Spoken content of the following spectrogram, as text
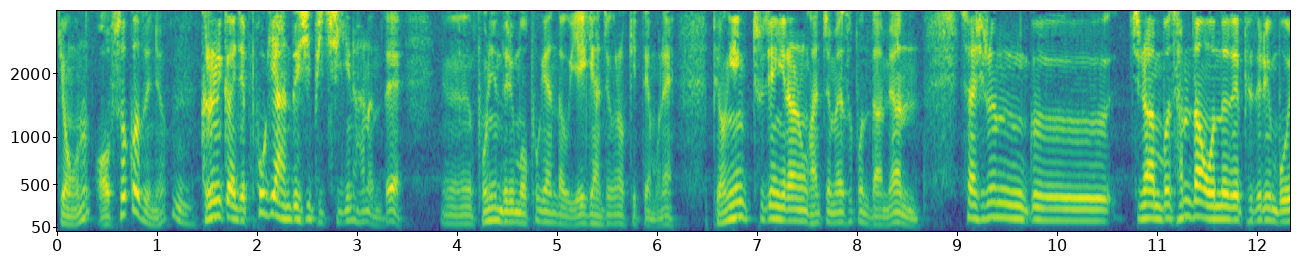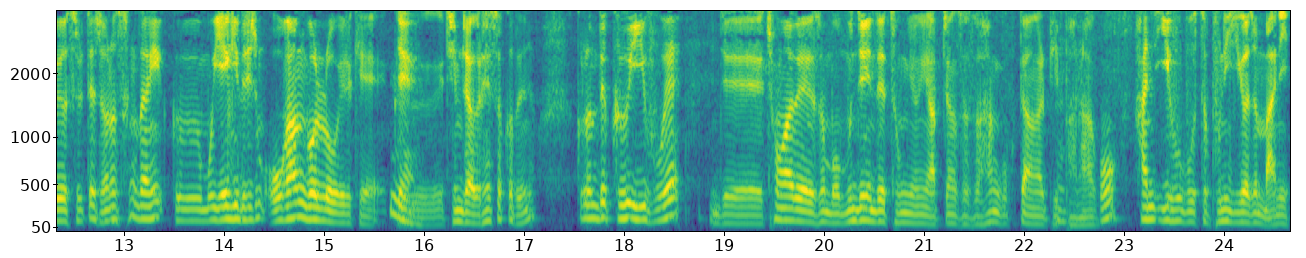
경우는 없었거든요. 음. 그러니까 이제 포기한 듯이 비치긴 하는데 어, 본인들이 뭐 포기한다고 얘기한 적은 없기 때문에 병행 투쟁이라는 관점에서 본다면 사실은 그 지난번 3당 원내대표들이 모였을 때 저는 상당히 그 뭐 얘기들이 좀 오간 걸로 이렇게 그 네. 짐작을 했었거든요. 그런데 그 이후에 이제 청와대에서 뭐 문재인 대통령이 앞장서서 한국당을 비판하고 한 이후부터 분위기가 좀 많이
